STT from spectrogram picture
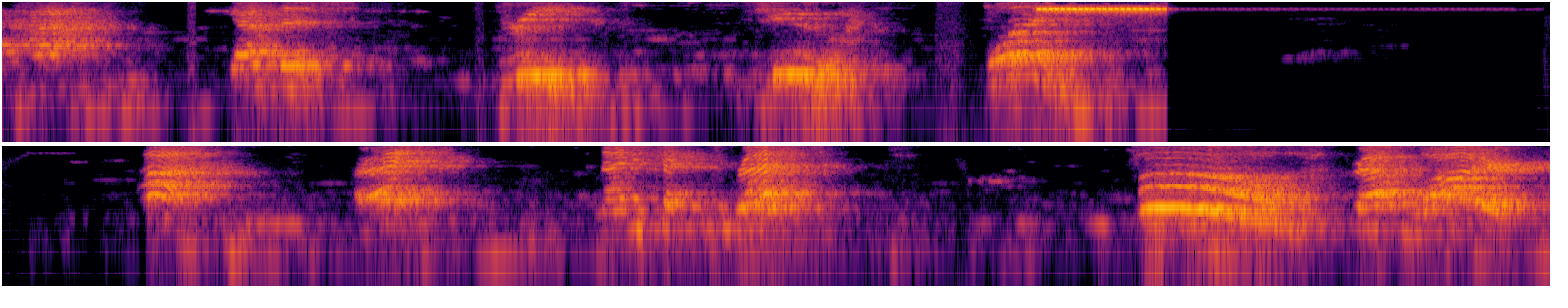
Aha. Got this. Three, two, one. Ah, all right. 90 seconds of rest. Whew, grab water.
